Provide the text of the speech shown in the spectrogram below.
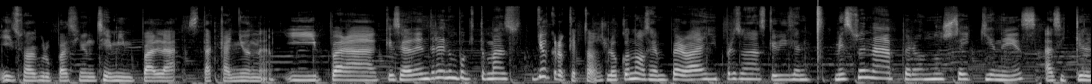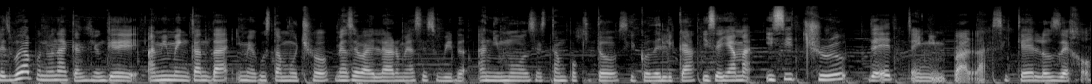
y su agrupación Tame Impala, está cañona. Y para que se adentren un poquito más, yo creo que todos lo conocen, pero hay personas que dicen, me suena, pero no sé quién es. Así que les voy a poner una canción que a mí me encanta y me gusta mucho, me hace bailar, me hace subir ánimos, está un poquito psicodélica y se llama Is It True de Tame Impala. Así que los dejo.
